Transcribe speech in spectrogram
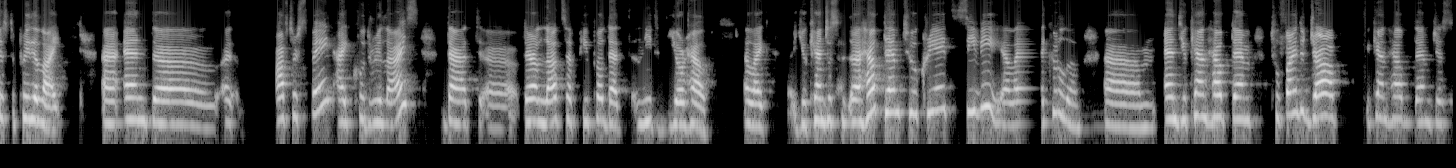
just a pretty lie. Uh, and uh, uh after Spain, I could realize that uh, there are lots of people that need your help like you can just uh, help them to create cv uh, like curriculum um, and you can help them to find a job. You can help them just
